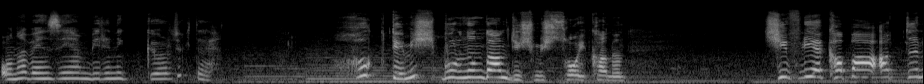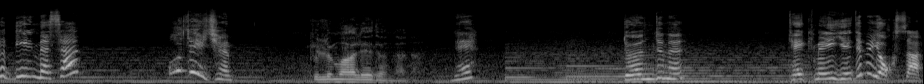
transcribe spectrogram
Ona benzeyen birini gördük de. Huk demiş burnundan düşmüş soykanın. Çiftliğe kapağı attığını bilmesem o diyeceğim. Güllü mahalleye döndü ana. Ne? Döndü mü? Tekmeyi yedi mi yoksa?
